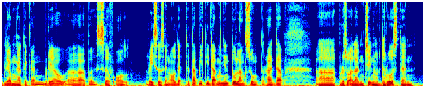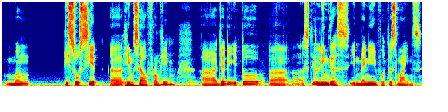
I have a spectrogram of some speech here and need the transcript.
beliau mengatakan beliau uh, apa serve all races and all that tetapi tidak menyentuh langsung terhadap uh, persoalan Encik Nur Darus dan meng dissociate uh, himself from him. Uh, jadi itu uh, still lingers in many voters' minds.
